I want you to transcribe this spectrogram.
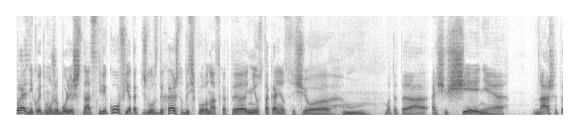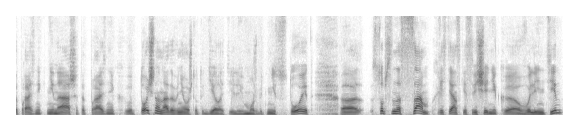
Празднику этому уже более 16 веков. Я так тяжело вздыхаю, что до сих пор у нас как-то не устаканился еще вот это ощущение наш это праздник, не наш этот праздник, точно надо в него что-то делать или, может быть, не стоит. А, собственно, сам христианский священник э, Валентин,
